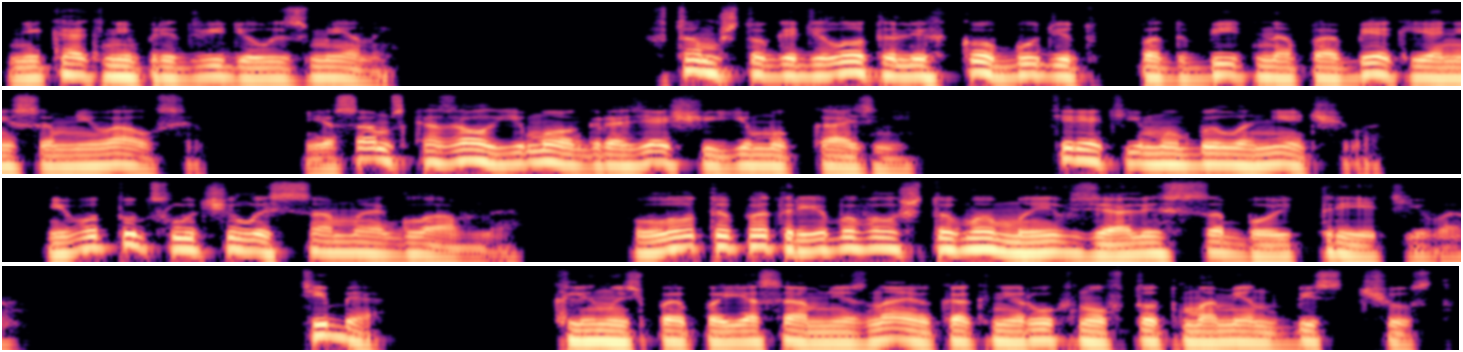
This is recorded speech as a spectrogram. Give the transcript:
никак не предвидел измены. В том, что Гадилота легко будет подбить на побег, я не сомневался. Я сам сказал ему о грозящей ему казни. Терять ему было нечего. И вот тут случилось самое главное. Лоте потребовал, чтобы мы взяли с собой третьего. Тебя. Клянусь, Пеппа, я сам не знаю, как не рухнул в тот момент без чувств.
